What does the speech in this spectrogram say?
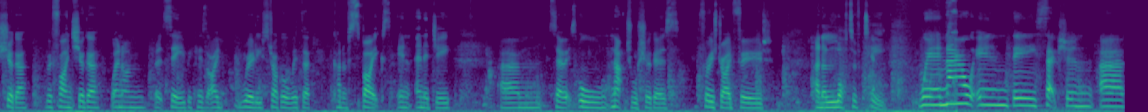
sugar, refined sugar, when I'm at sea because I really struggle with the kind of spikes in energy. Um, so it's all natural sugars, freeze dried food, and a lot of tea. We're now in the section uh,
